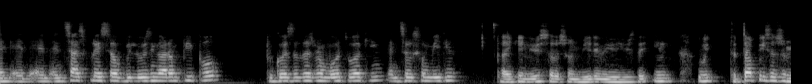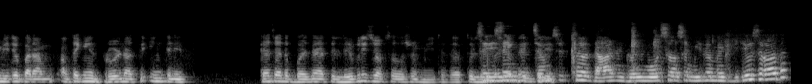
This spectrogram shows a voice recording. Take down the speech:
and and and, and such places will be losing out on people because of this remote working and social media? I can use social media, we use the in the topic is social media, but I'm I'm taking it broader now to internet. That's why the business have to leverage of social media. They have to So you're saying the gyms should close down and go more social media, make videos rather?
